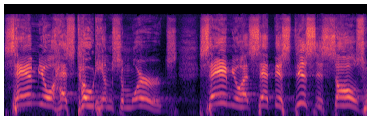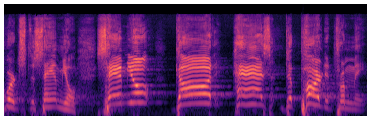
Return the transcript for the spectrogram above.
Samuel has told him some words. Samuel has said this. This is Saul's words to Samuel Samuel, God has departed from me.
